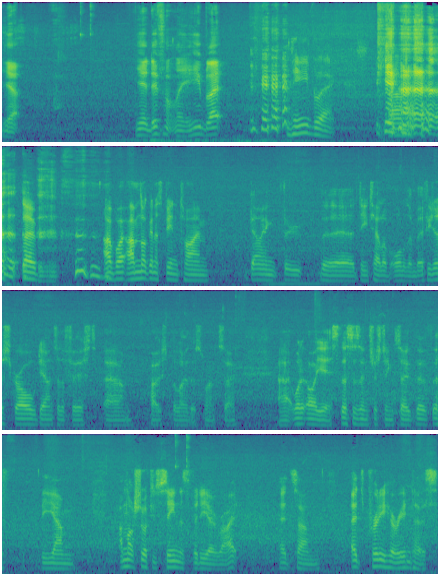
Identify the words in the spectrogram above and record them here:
Yeah. Yeah, definitely. He black. he black. Yeah. So I, I'm not going to spend time going through the detail of all of them, but if you just scroll down to the first um, post below this one, so uh, what? Oh yes, this is interesting. So the the the um, I'm not sure if you've seen this video, right? It's um, it's pretty horrendous.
